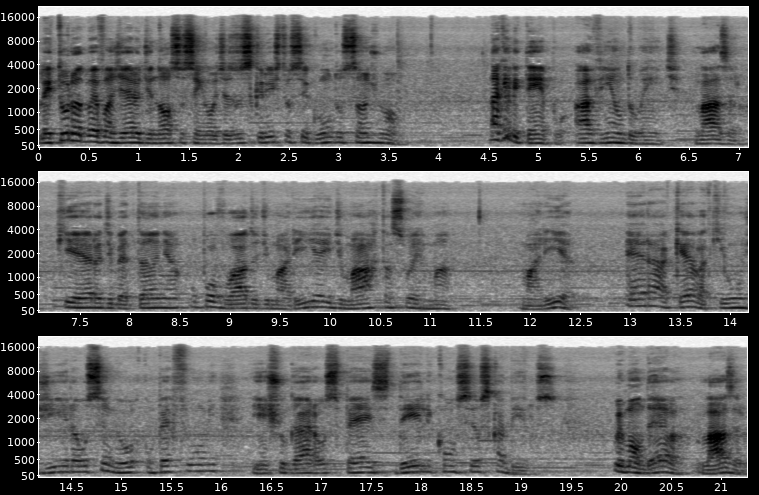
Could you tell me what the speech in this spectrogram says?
Leitura do Evangelho de Nosso Senhor Jesus Cristo segundo São João. Naquele tempo havia um doente, Lázaro, que era de Betânia, o povoado de Maria e de Marta, sua irmã. Maria era aquela que ungira o Senhor com perfume e enxugara os pés dele com seus cabelos. O irmão dela, Lázaro,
